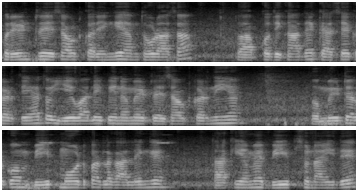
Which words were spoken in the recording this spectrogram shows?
प्रिंट ट्रेस आउट करेंगे हम थोड़ा सा। तो आपको दिखा दें कैसे करते हैं। तो ये वाली पिन हमें ट्रेस आउट करनी है। तो मीटर को हम बीप मोड पर लगा लेंगे ताकि हमें बीप सुनाई दे।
